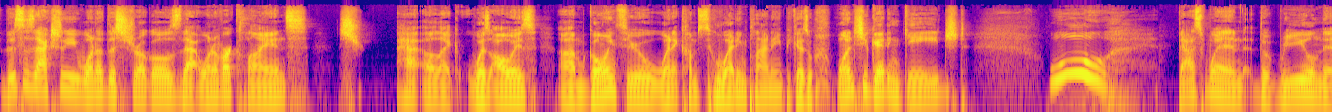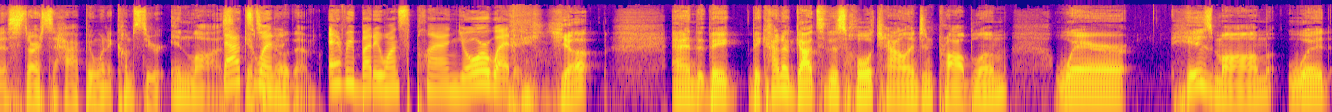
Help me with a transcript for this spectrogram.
this is actually one of the struggles that one of our clients ha- uh, like was always um, going through when it comes to wedding planning because once you get engaged woo that's when the realness starts to happen when it comes to your in-laws That's get when to know them Everybody wants to plan your wedding. Yep. And they they kind of got to this whole challenge and problem where his mom would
